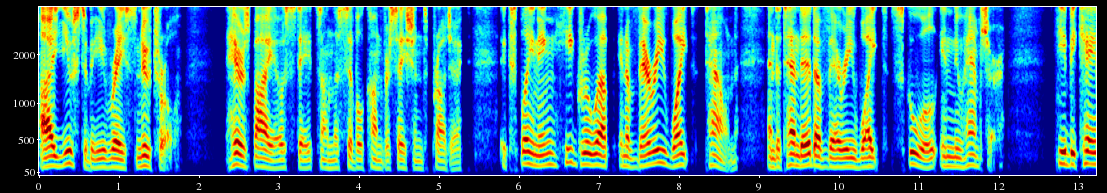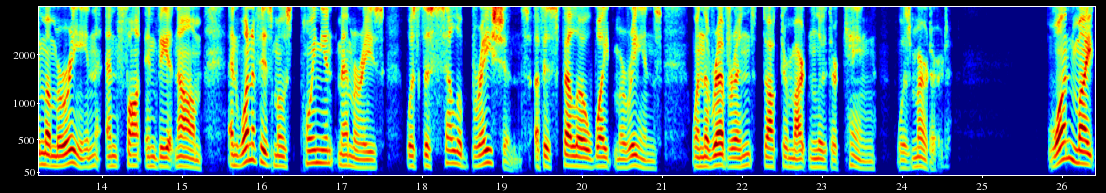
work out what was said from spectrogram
I used to be race neutral. Hare's bio states on the Civil Conversations Project, explaining he grew up in a very white town and attended a very white school in New Hampshire. He became a Marine and fought in Vietnam, and one of his most poignant memories was the celebrations of his fellow white Marines when the Reverend Dr. Martin Luther King was murdered. One might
